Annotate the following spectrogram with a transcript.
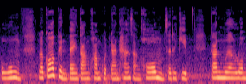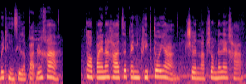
ปรุง แล้วก็เปลี่ยนแปลงตามความกดดันทางสังคม เศรษฐกิจ การเมืองรวมไปถึงศิลปะด้วยค่ะ ต่อไปนะคะจะเป็นคลิปตัวอย่างเชิญรับชมได้เลยค่ะ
